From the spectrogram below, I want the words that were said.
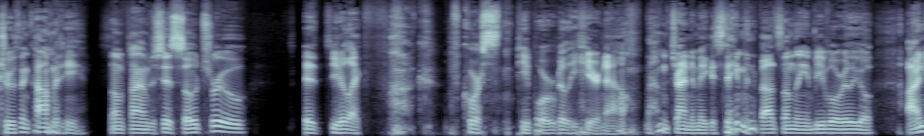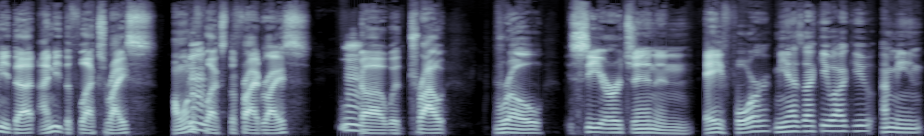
Truth and comedy. Sometimes it's just so true. It you're like, fuck. Of course, people are really here now. I'm trying to make a statement about something, and people really go, "I need that. I need the flex rice. I want to Mm. flex the fried rice Mm. uh, with trout, roe, sea urchin, and A4 Miyazaki Wagyu. I mean,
